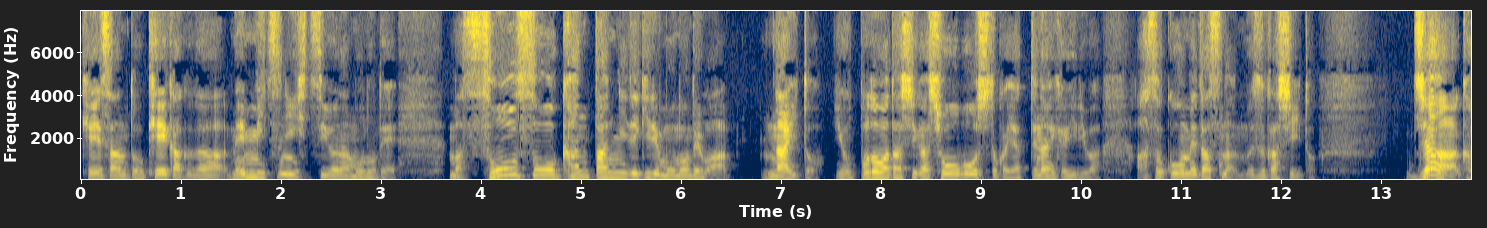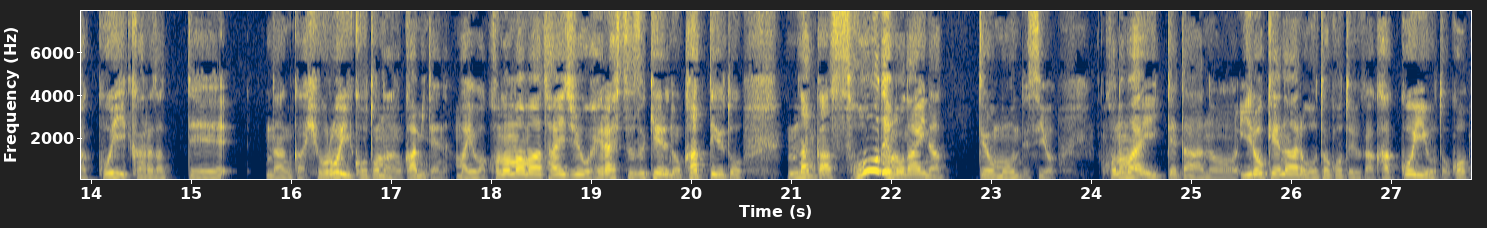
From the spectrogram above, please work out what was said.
計算と計画が綿密に必要なもので、まあ、そうそう簡単にできるものではないと。よっぽど私が消防士とかやってない限りは、あそこを目指すのは難しいと。じゃあ、かっこいい体って、なんかひょろいことなのかみたいな。まあ、要はこのまま体重を減らし続けるのかっていうと、なんかそうでもないなって思うんですよ。この前言ってたあの、色気のある男というかかっこいい男、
